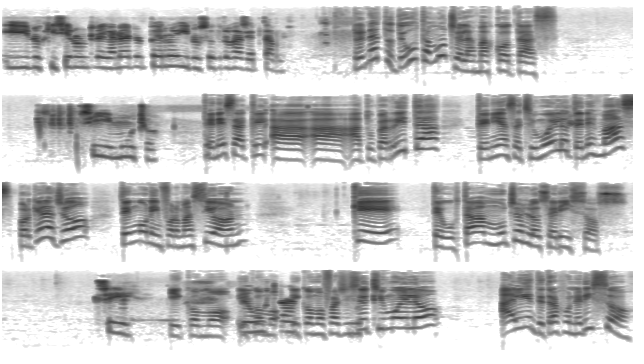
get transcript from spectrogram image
y nos quisieron regalar el perro y nosotros aceptamos. Renato, ¿te gustan mucho las mascotas? Sí, mucho. ¿Tenés a, a, tu perrita? ¿Tenías a Chimuelo? ¿Tenés más? Porque ahora yo tengo una información que te gustaban mucho los erizos. Sí. Y como, y como, y como falleció Chimuelo, ¿alguien te trajo un erizo?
